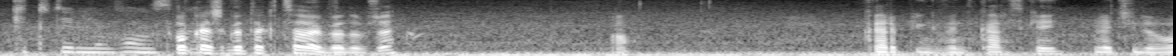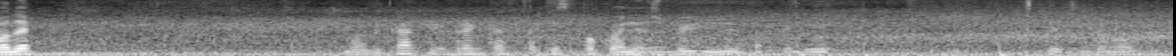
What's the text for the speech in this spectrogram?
Jaki tutaj ma wąsko. Pokaż go tak całego, dobrze? O. Karpik wędkarskiej, leci do wody. Może karpik w rękach taki spokojny, żeby inny takie były. Leci do wody.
